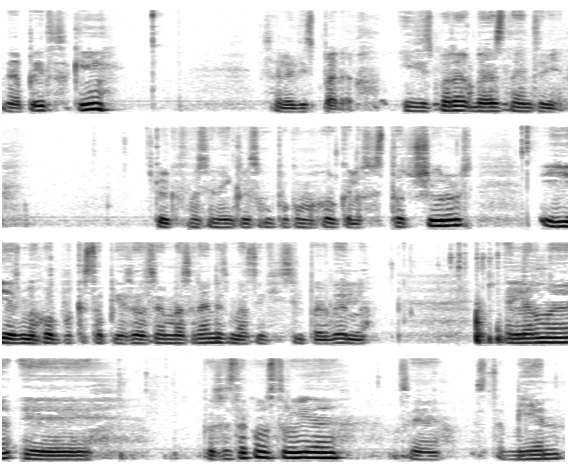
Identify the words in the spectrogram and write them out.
le aprietas aquí, sale disparado y dispara bastante bien. Creo que funciona incluso un poco mejor que los stock shooters y es mejor porque esta pieza al ser más grande es más difícil perderla. El arma eh, pues está construida, o sea, está bien.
